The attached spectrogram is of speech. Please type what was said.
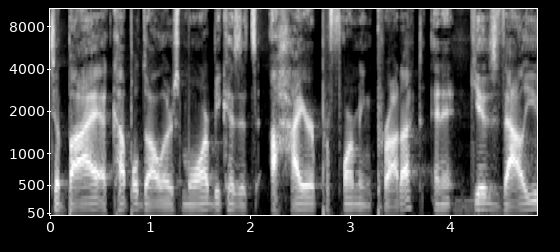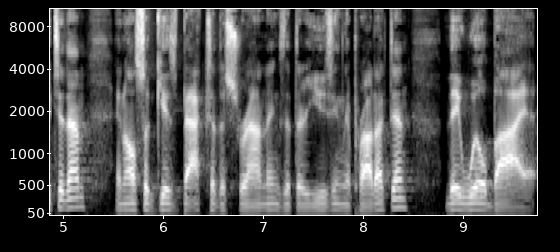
to buy a couple dollars more because it's a higher performing product and Mm-hmm. it gives value to them and also gives back to the surroundings that they're using the product in, they will buy it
